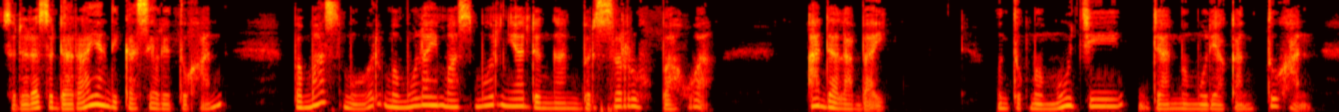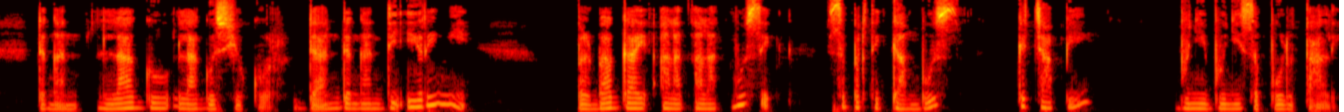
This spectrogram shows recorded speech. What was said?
Saudara-saudara yang dikasih oleh Tuhan, pemazmur memulai mazmurnya dengan berseru bahwa adalah baik untuk memuji dan memuliakan Tuhan dengan lagu-lagu syukur dan dengan diiringi berbagai alat-alat musik seperti gambus, kecapi, bunyi-bunyi sepuluh tali.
